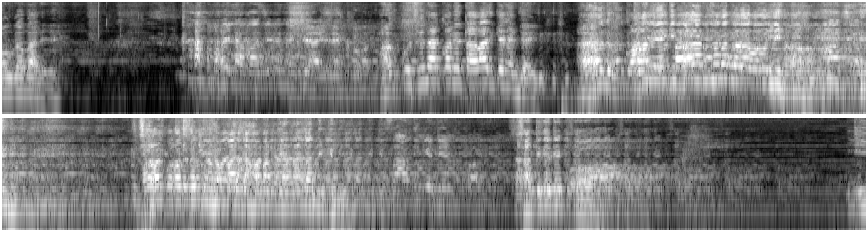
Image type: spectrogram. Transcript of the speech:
मौका बारे नहीं हम कुछ ना कोने तो आवाज़ केना जाई? हेलो कौन है कि बड़ा निमन लगावली छत पर से भी हमारा हमार जनाजा निकली शादी के डेट पर शादी के डेट पर। ई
